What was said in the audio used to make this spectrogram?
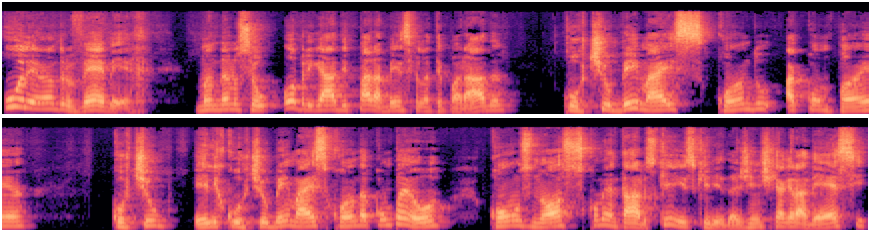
O Leandro Weber mandando seu obrigado e parabéns pela temporada. Curtiu bem mais quando acompanha. Curtiu, ele curtiu bem mais quando acompanhou com os nossos comentários. Que isso, querida. A gente que agradece.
